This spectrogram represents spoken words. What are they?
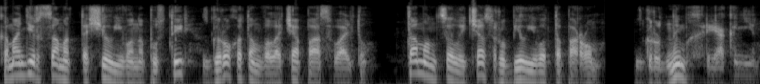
Командир сам оттащил его на пустырь, с грохотом волоча по асфальту. Там он целый час рубил его топором с грудным хряканьем.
